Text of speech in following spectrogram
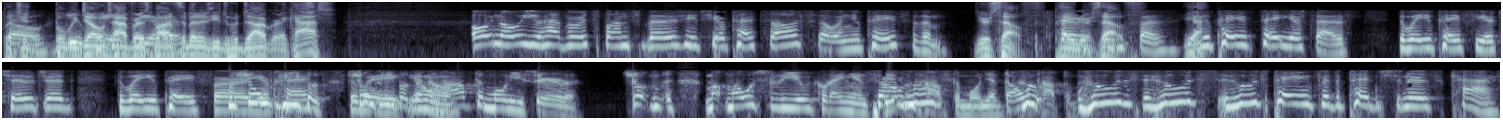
But, so you, but we don't have for your- responsibility to a dog or a cat. Oh no, you have a responsibility to your pets also, and you pay for them. Yourself. Pay yourself. simple. Yeah. You pay pay yourself. The way you pay for your children, the way you pay for But some your people, pets, some way people you don't know. have the money, Sarah. Some, m- most of the Ukrainians So didn't have the money don't Who- have the money. who's who's who's paying for the pensioners' cash,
